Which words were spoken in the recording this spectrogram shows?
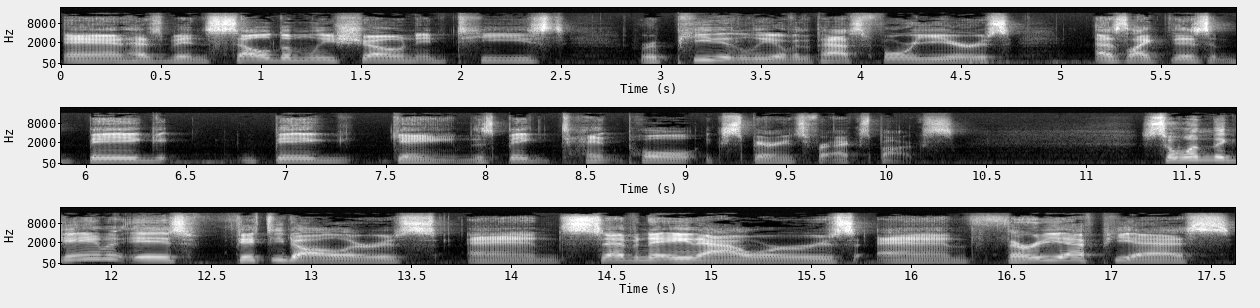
and has been seldomly shown and teased repeatedly over the past 4 years as like this big, big game, this big tentpole experience for Xbox. So when the game is $50 and 7 to 8 hours and 30 FPS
